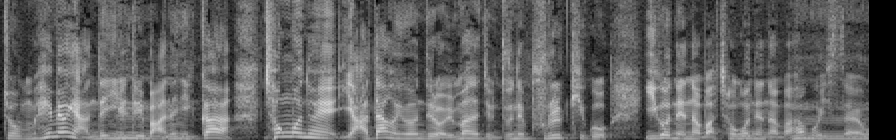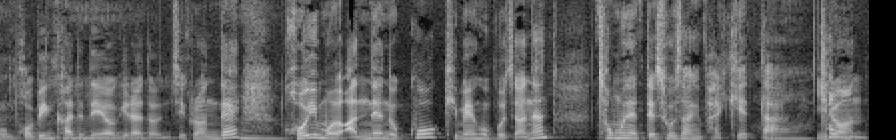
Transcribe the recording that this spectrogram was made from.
좀 해명이 안 된 일들이 음. 많으니까 청문회 야당 의원들이 얼마나 지금 눈에 불을 켜고 이거 내놔 봐 저거 내놔 봐 하고 음. 있어요. 뭐 법인카드 음. 내역이라든지 그런데 음. 거의 뭐 안 내놓고 김행 후보자는 청문회 때 소상히 밝히겠다 아, 이런 네,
